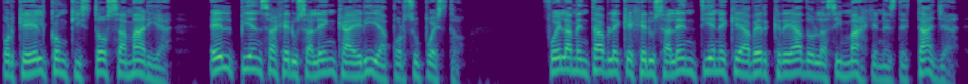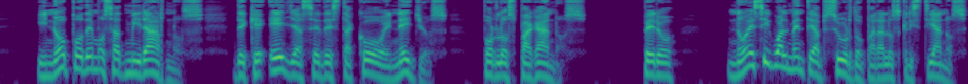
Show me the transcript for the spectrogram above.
Porque él conquistó Samaria, él piensa Jerusalén caería, por supuesto. Fue lamentable que Jerusalén tiene que haber creado las imágenes de talla, y no podemos admirarnos de que ella se destacó en ellos por los paganos. Pero, ¿no es igualmente absurdo para los cristianos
